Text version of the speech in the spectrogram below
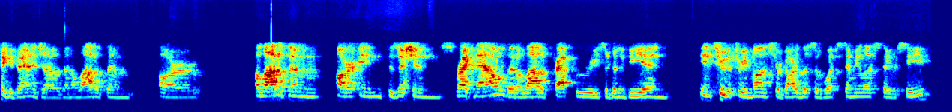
take advantage of, and a lot of them are a lot of them are in positions right now that a lot of craft breweries are going to be in in two to three months, regardless of what stimulus they receive,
